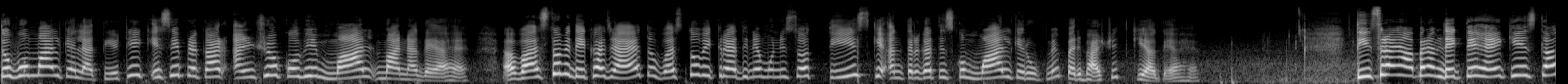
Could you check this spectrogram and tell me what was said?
तो वो माल कहलाती है। ठीक इसी प्रकार अंशों को भी माल माना गया है। वास्तव में देखा जाए तो वस्तु विक्रय अधिनियम 1930 के अंतर्गत इसको माल के रूप में परिभाषित किया गया है। तीसरा यहाँ पर हम देखते हैं कि इसका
